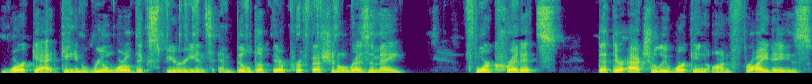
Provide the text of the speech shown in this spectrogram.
work at, gain real world experience, and build up their professional resume for credits that they're actually working on Fridays.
